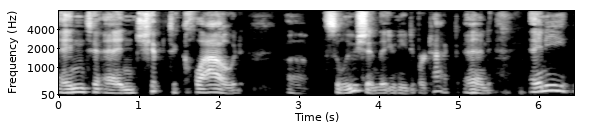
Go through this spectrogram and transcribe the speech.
end to end chip to cloud uh, solution that you need to protect. And any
